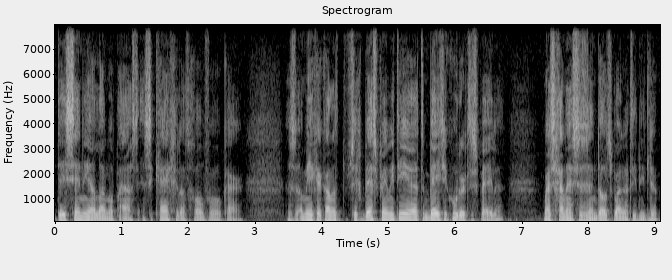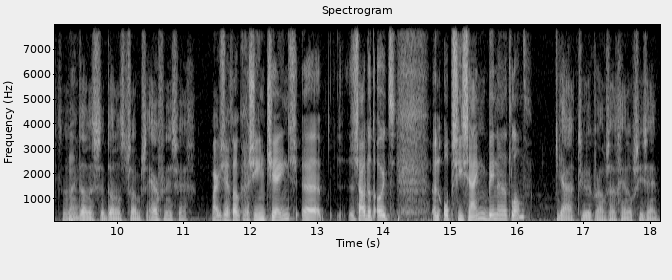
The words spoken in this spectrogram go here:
decennia lang op aast. En ze krijgen dat gewoon voor elkaar. Dus Amerika kan het zich best permitteren het een beetje koeler te spelen. Maar ze, gaan, ze zijn doodsbang dat dit niet lukt. Dan is Donald Trumps erfenis weg. Maar je zegt ook regime change. Uh, zou dat ooit een optie zijn binnen het land? Ja, natuurlijk. Waarom zou het geen optie zijn?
